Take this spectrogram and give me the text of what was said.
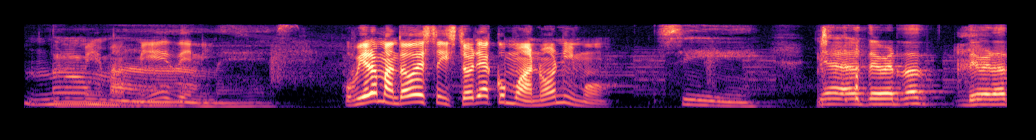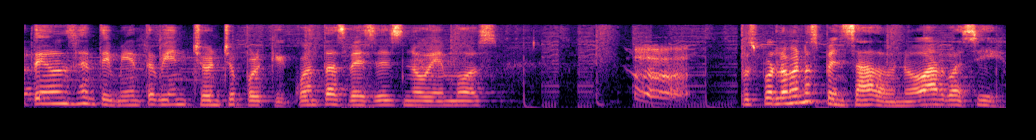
No me mamé. Hubiera mandado esta historia como anónimo. Sí. Ya, de verdad, de verdad tengo un sentimiento bien choncho porque cuántas veces no hemos, pues por lo menos pensado, ¿no? Algo así.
